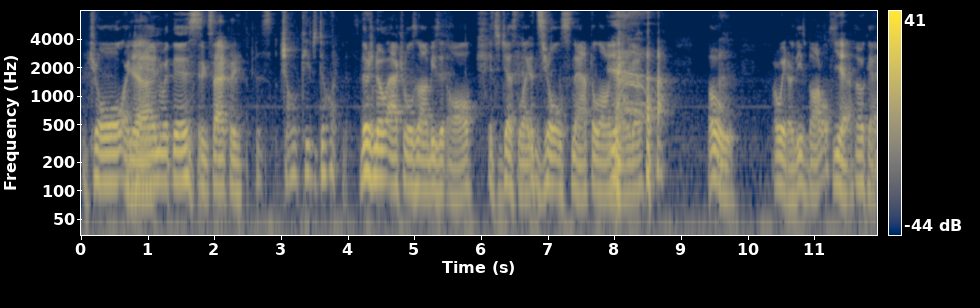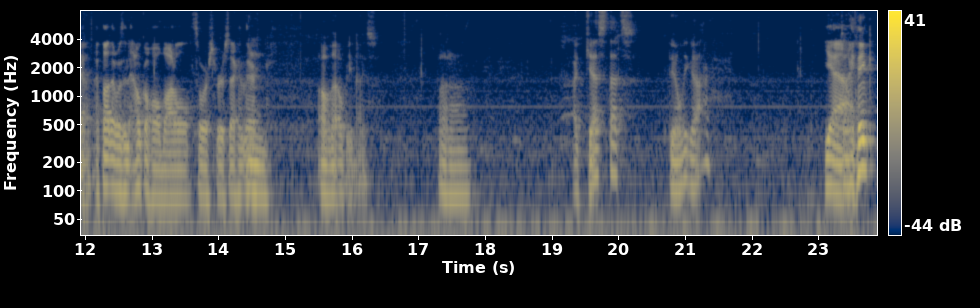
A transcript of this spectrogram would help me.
Joel again with this. exactly. This, Joel keeps doing this. There's no actual zombies at all. It's just like It's- Joel snapped a long Yeah. time ago. Oh. Oh wait, are these bottles? Yeah. Okay. Yeah. I thought that was an alcohol bottle source for a second there. Mm. Oh, that would be nice. But uh, I guess that's the only guy. Yeah, I think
